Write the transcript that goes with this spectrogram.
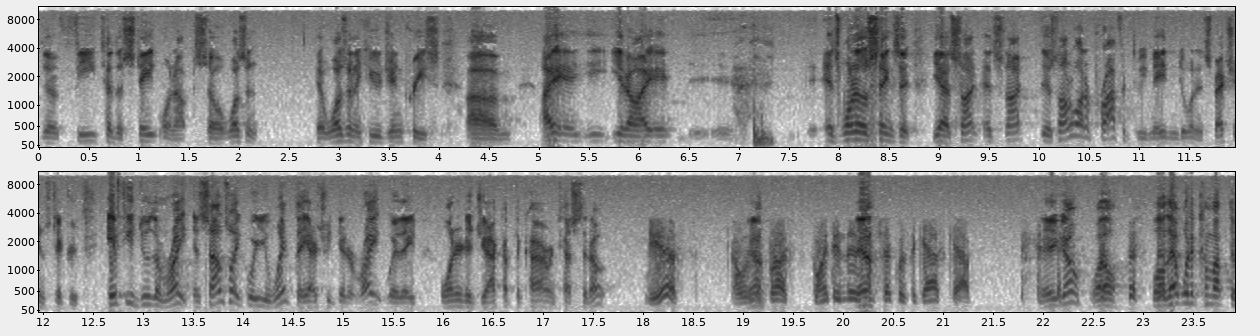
the fee to the state went up, so it wasn't it wasn't a huge increase. Um, I you know I. It's one of those things that, yeah, it's not, it's not, there's not a lot of profit to be made in doing inspection stickers if you do them right. It sounds like where you went, they actually did it right, where they wanted to jack up the car and test it out. yes, I was Yeah. impressed. The only thing they Yeah. didn't check was the gas cap. There you go. Well, well, that would have come up. The,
